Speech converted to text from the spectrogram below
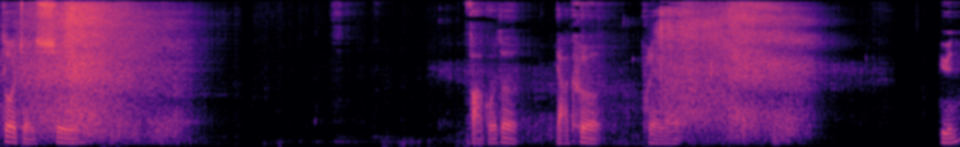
作者是。法国的雅克·普雷尔，云，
